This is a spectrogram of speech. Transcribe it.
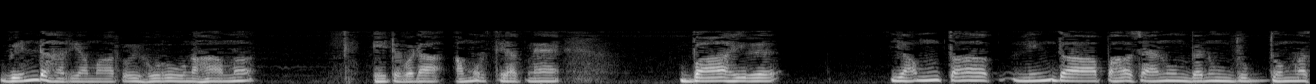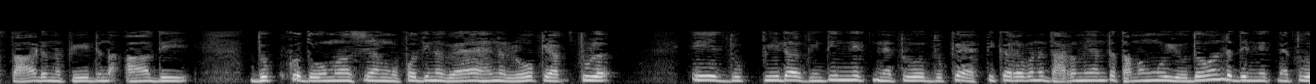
වෙන්න හරි අමාරුයි හුරු වුණාම ඊට වඩා අමෘතයක් නැහැ. බාහිර යම්තා නිന്ദා පහස අනුම් බැනුම් දුක් දුම්නස් තාඩන පීඩන ආදී දුක්ඛ දෝමනස්යන් උපදින වෑහෙන ලෝකයක් තුල ඒ දුක් පීඩා විඳින්නෙත් නැතුව දුක ඇති කරන ධර්මයන්ට තමන්ව යොදවන්න දෙන්නෙත් නැතුව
